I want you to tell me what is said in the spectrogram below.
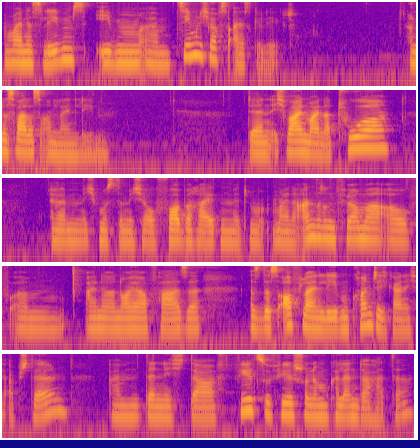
meines Lebens eben ähm, ziemlich aufs Eis gelegt. Und das war das Online-Leben. Denn ich war in meiner Tour, ähm, ich musste mich auch vorbereiten mit meiner anderen Firma auf ähm, eine neue Phase. Also das Offline-Leben konnte ich gar nicht abstellen, ähm, denn ich da viel zu viel schon im Kalender hatte.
